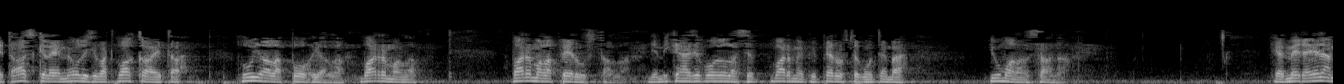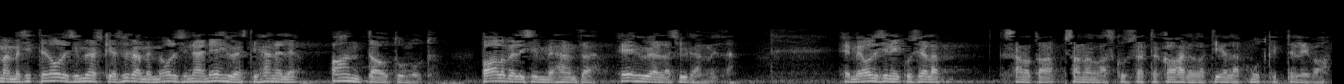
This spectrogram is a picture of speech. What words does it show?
Että askeleemme olisivat vakaita, lujalla pohjalla, varmalla, varmalla perustalla. Ja mikähän se voi olla se varmempi perusta kuin tämä Jumalan sana. Ja meidän elämämme sitten olisi myöskin ja sydämemme olisi näin ehyesti hänelle antautunut palvelisimme häntä ehyellä sydämellä. Emme olisi niin kuin siellä sanotaan sananlaskussa, että kahdella tiellä mutkitteli, vaan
